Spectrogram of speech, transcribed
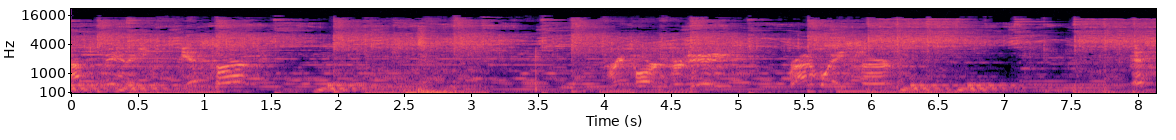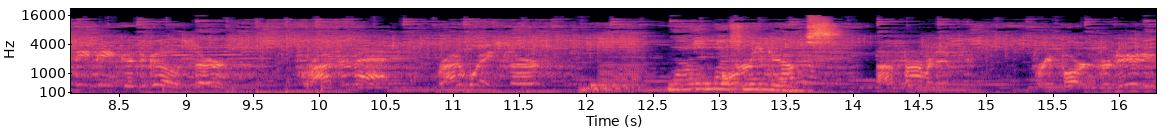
Job's finished. Yes, sir. Reporting for duty. Right away, sir. SCV good to go, sir. Roger that. Right away, sir. Not enough Orders, minerals. Captain? Affirmative. Reporting for duty.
